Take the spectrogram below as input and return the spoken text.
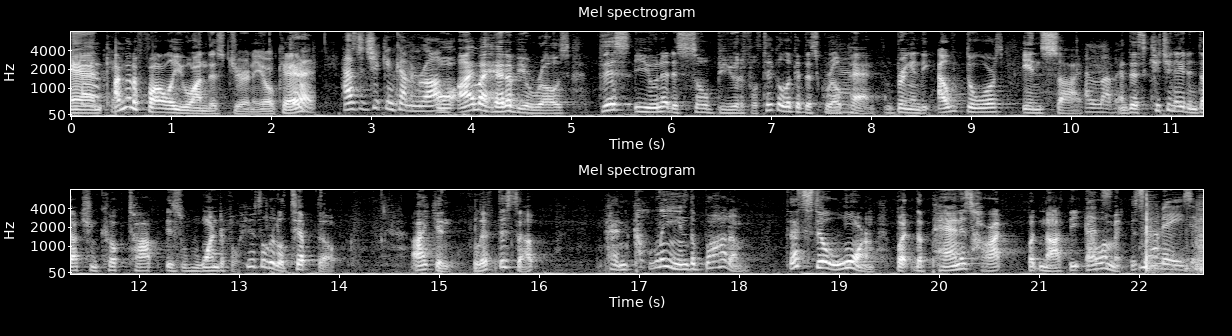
and Okay. I'm going to follow you on this journey, okay? Good. How's the chicken coming, Rob? Oh, I'm ahead of you, Rose. This unit is so beautiful. Take a look at this grill pan. I'm bringing the outdoors inside. I love it. And this KitchenAid induction cooktop is wonderful. Here's a little tip, though. I can lift this up and clean the bottom. That's still warm, but the pan is hot, but not the element. It's Isn't that amazing.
